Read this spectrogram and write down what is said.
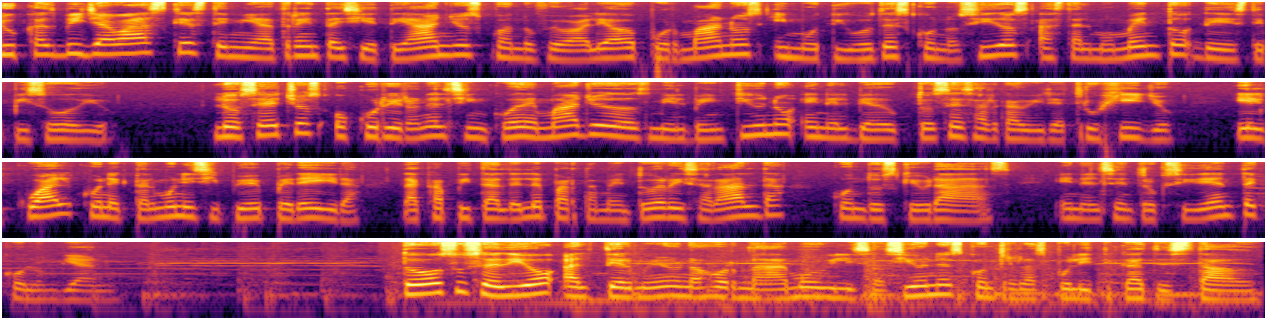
Lucas Villa Vázquez tenía 37 años cuando fue baleado por manos y motivos desconocidos hasta el momento de este episodio. Los hechos ocurrieron el 5 de mayo de 2021 en el viaducto César Gaviria Trujillo, el cual conecta al municipio de Pereira, la capital del departamento de Risaralda, con Dos Quebradas, en el centro occidente colombiano. Todo sucedió al término de una jornada de movilizaciones contra las políticas de Estado.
